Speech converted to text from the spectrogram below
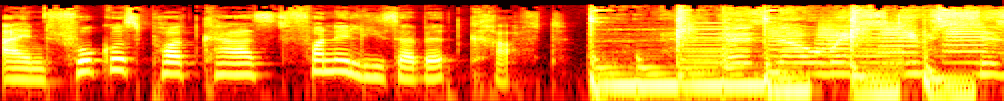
Ein Fokus-Podcast von Elisabeth Kraft. No excuses,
